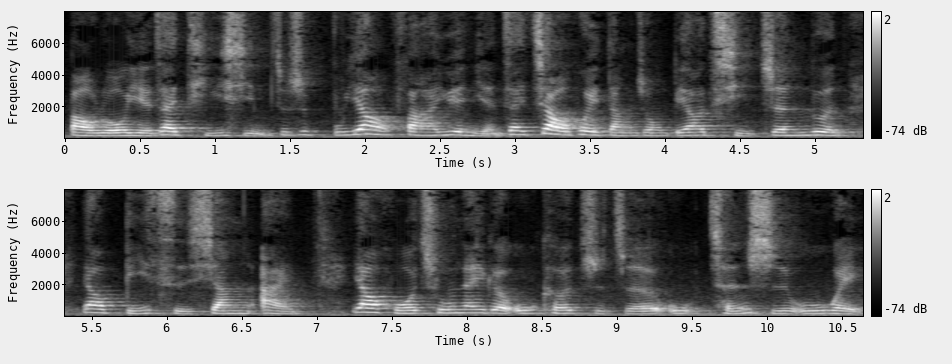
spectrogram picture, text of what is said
保罗也在提醒，就是不要发怨言，在教会当中不要起争论，要彼此相爱，要活出那个无可指责、无诚实无伪，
